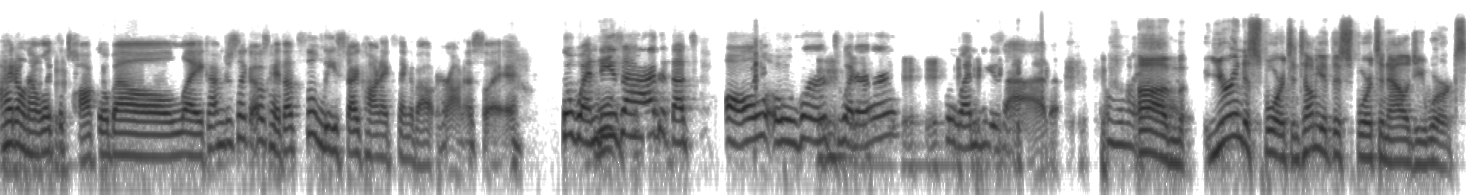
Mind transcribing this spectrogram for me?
I don't know, like the Taco Bell. Like I'm just like, okay, that's the least iconic thing about her, honestly. The Wendy's ad, that's all over Twitter. The Wendy's ad. Oh my um you're into sports and tell me if this sports analogy works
